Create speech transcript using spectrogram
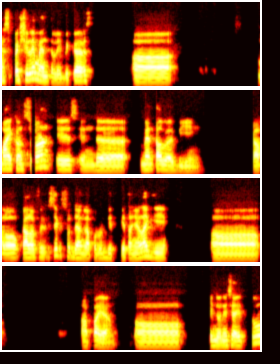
especially mentally because uh, my concern is in the mental well-being. Kalau kalau fisik sudah nggak perlu ditanya lagi. Uh, apa ya? Uh, Indonesia itu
